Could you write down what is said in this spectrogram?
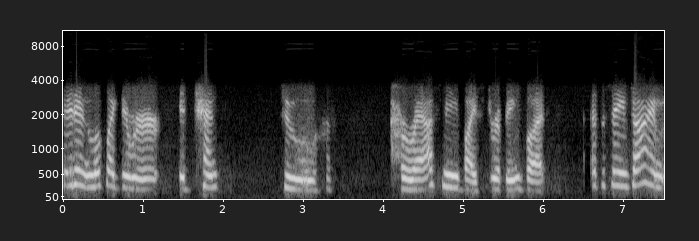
they didn't look like they were intent to harass me by stripping, but at the same time,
